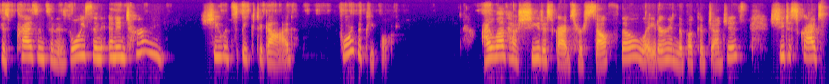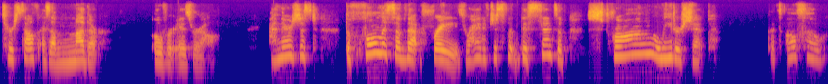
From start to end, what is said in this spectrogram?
his presence and his voice, and, and in turn, she would speak to God for the people. I love how she describes herself, though, later in the book of Judges. She describes herself as a mother over Israel. And there's just the fullness of that phrase, right? Of just this sense of strong leadership that's also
